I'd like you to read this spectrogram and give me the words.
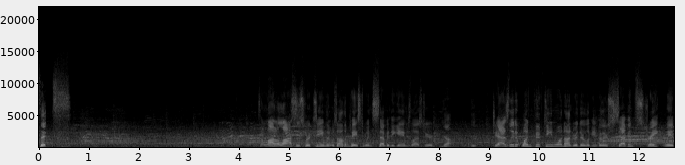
six. It's a lot of losses for a team that was on the pace to win 70 games last year. Yeah. Jazz lead at 115 100. They're looking for their seventh straight win.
